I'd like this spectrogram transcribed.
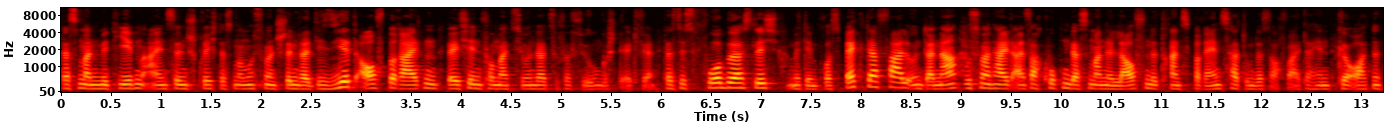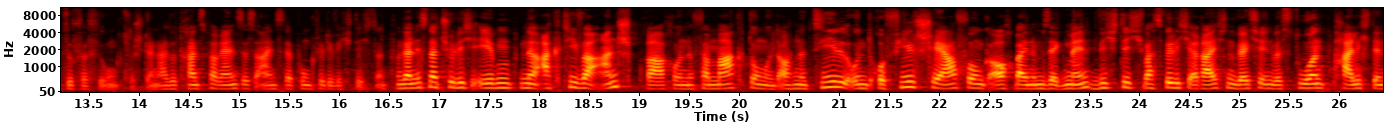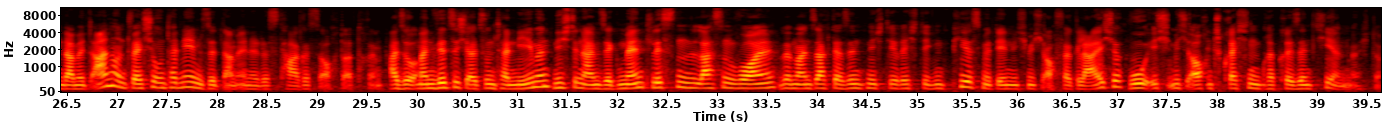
dass man mit jedem Einzelnen spricht, dass man muss man standardisiert aufbereiten, welche Informationen da zur Verfügung gestellt werden. Das ist vorbörslich mit dem Prospekt der Fall und danach muss man halt einfach gucken, dass man eine laufende Transparenz hat, um das auch weiterhin geordnet zur Verfügung zu stellen. Also Transparenz ist eins der Punkte, die wichtig sind. Und dann ist natürlich eben eine aktive Ansprache und eine Vermarktung und auch eine Ziel- und Profilschärfung auch bei einem Segment wichtig. Was will ich erreichen? Welche Investoren peile ich denn damit an und welche Unternehmen sind am Ende des Tages auch da drin? Also man wird sich als Unternehmen nicht in einem Segment listen lassen wollen, wenn man sagt, da sind nicht die richtigen Peers, mit denen ich mich auch vergleiche, wo ich mich auch entsprechend repräsentieren möchte.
